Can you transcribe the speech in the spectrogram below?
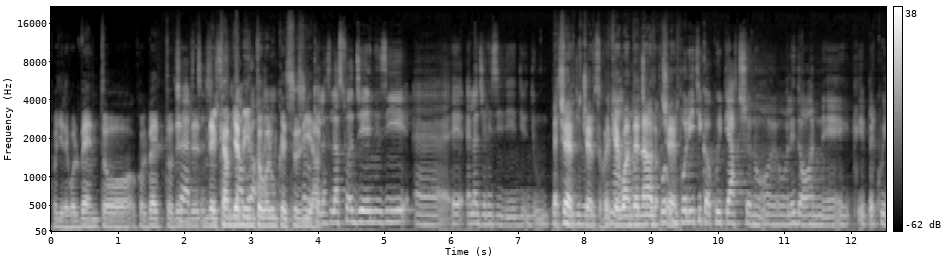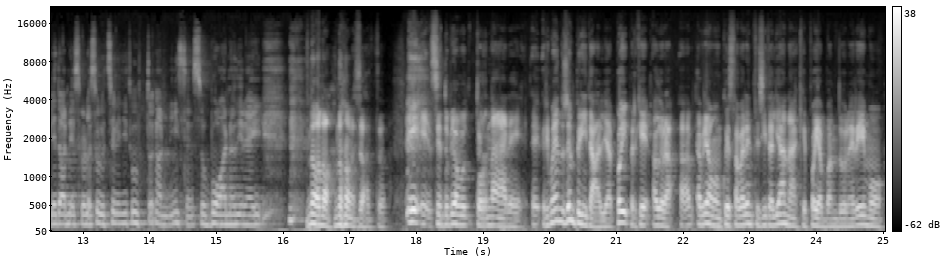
come dire, col vento, col vento de, certo, de, del sì, cambiamento, no, qualunque esso diciamo sia. La, la sua genesi è, è, è la genesi analisi di, di, di un eh certo, certo, perché quando è nato... Cioè un, certo. un, politico a cui piacciono le donne e per cui le donne sono la soluzione di tutto, non in senso buono direi. No, no, no, esatto. E, e se dobbiamo tornare, eh, rimanendo sempre in Italia, poi perché allora apriamo questa parentesi italiana che poi abbandoneremo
